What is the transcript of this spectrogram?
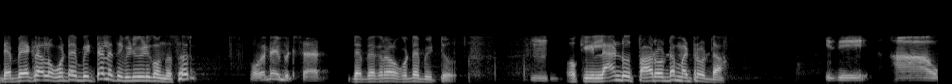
డెబ్బై ఎకరాలు ఒకటే బిట్టా లేకపోతే విడివిడిగా ఉందా సార్? ఒకటే బిట్ సార్. డెబ్బై ఎకరాలు ఒకటే బిట్టు. ఓకే ఈ ల్యాండ్ తార్ రోడ్డా మట్టి రోడ్డా? ఇది ఆ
